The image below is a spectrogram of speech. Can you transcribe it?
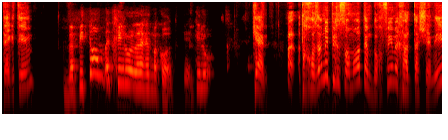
טקטים. ופתאום התחילו ללכת מכות. כאילו... כן, אתה חוזר מפרסומות, הם דוחפים אחד את השני,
